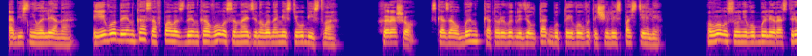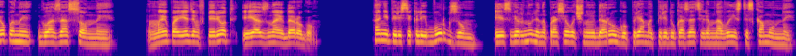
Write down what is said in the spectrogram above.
— объяснила Лена. «Его ДНК совпала с ДНК волоса, найденного на месте убийства». «Хорошо», — сказал Бен, который выглядел так, будто его вытащили из постели. Волосы у него были растрепаны, глаза сонные. «Мы поедем вперед, и я знаю дорогу». Они пересекли Бургзум и свернули на проселочную дорогу прямо перед указателем на выезд из коммуны.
